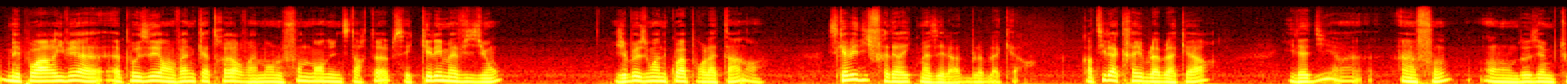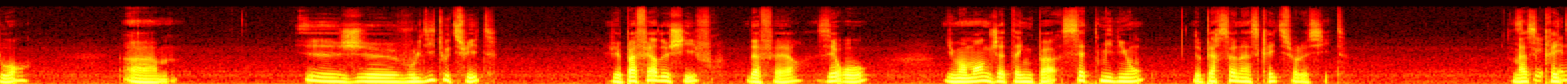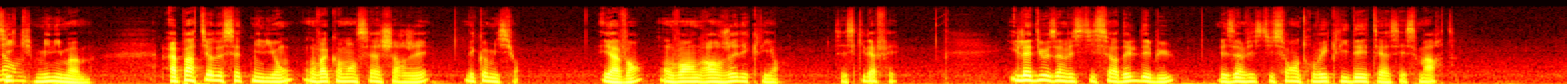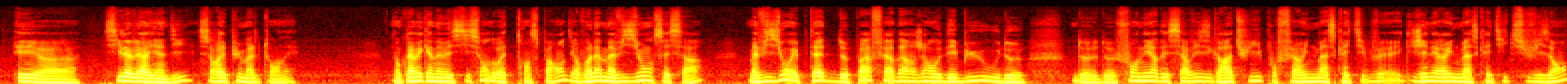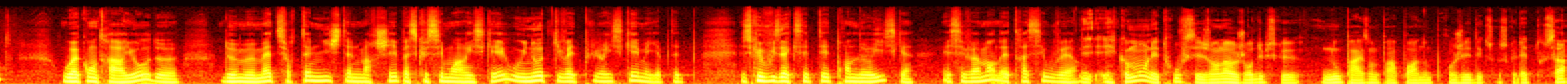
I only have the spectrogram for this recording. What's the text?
mais pour arriver à, poser en 24 heures vraiment le fondement d'une startup, c'est quelle est ma vision? J'ai besoin de quoi pour l'atteindre? Ce qu'avait dit Frédéric Mazella de Blablacar. Quand il a créé Blablacar, il a dit euh, un fonds en deuxième tour. je vous le dis tout de suite, je ne vais pas faire de chiffres d'affaires, zéro, du moment que j'atteigne pas 7 millions de personnes inscrites sur le site. Masse critique minimum. À partir de 7 millions, on va commencer à charger des commissions. Et avant, on va engranger des clients. C'est ce qu'il a fait. Il a dit aux investisseurs dès le début, les investisseurs ont trouvé que l'idée était assez smart. Et euh, s'il avait rien dit, ça aurait pu mal tourner. Donc avec un investisseur, on doit être transparent, dire voilà ma vision, c'est ça. Ma vision est peut-être de ne pas faire d'argent au début ou de, de, fournir des services gratuits pour faire une masse critique, générer une masse critique suffisante, ou à contrario de, de me mettre sur telle niche, tel marché parce que c'est moins risqué, ou une autre qui va être plus risquée, mais il y a peut-être. Est-ce que vous acceptez de prendre le risque? Et c'est vraiment d'être assez ouvert. Et, et, comment on les trouve ces gens-là aujourd'hui? Parce que nous, par exemple, par rapport à nos projets d'exosquelette, tout ça,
